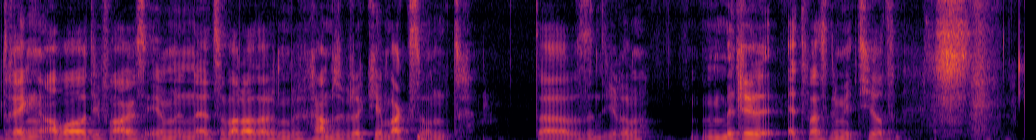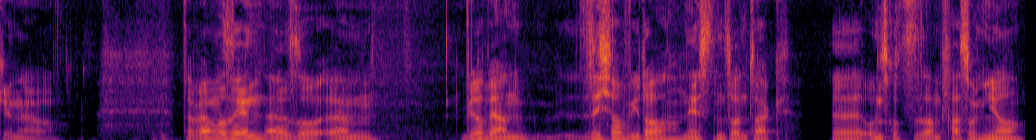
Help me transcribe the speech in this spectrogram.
drängen, aber die Frage ist eben, in Elsterweiler, da haben sie wieder keinen Wachs und da sind ihre Mittel etwas limitiert. Genau. Da werden wir sehen. Also, ähm wir werden sicher wieder nächsten Sonntag äh, unsere Zusammenfassung hier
